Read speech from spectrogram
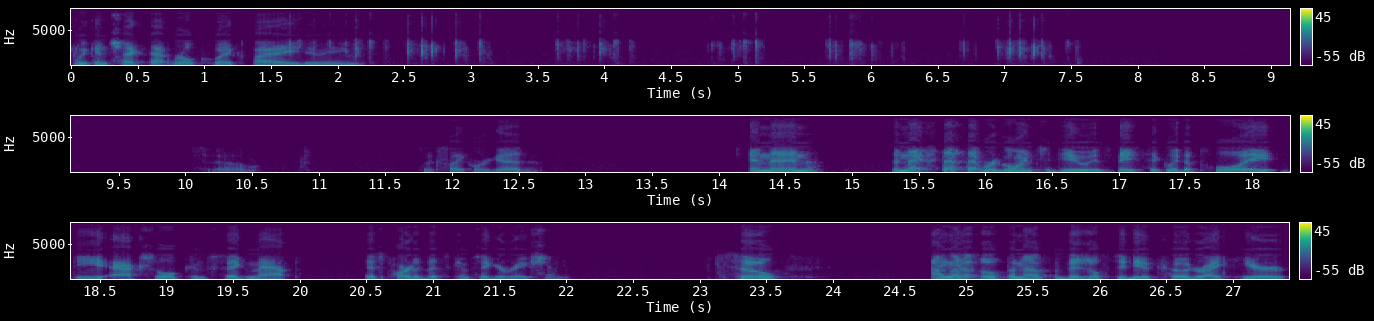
we can check that real quick by doing so looks like we're good. And then the next step that we're going to do is basically deploy the actual config map as part of this configuration. So I'm going to open up Visual Studio Code right here.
